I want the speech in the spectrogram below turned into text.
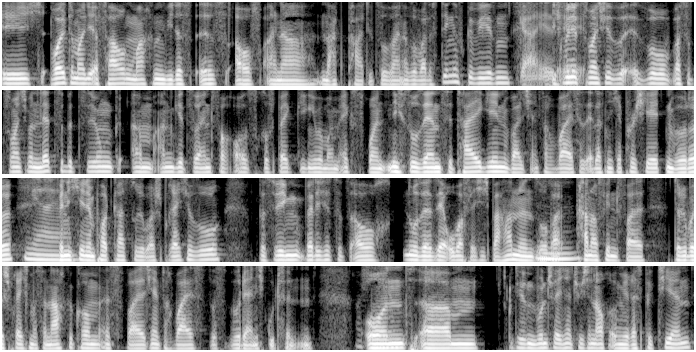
ich wollte mal die Erfahrung machen, wie das ist, auf einer Nacktparty zu sein. Also, weil das Ding ist gewesen, Geil, ich will jetzt zum Beispiel so, so was jetzt zum Beispiel meine letzte Beziehung ähm, angeht, so einfach aus Respekt gegenüber meinem Ex-Freund nicht so sehr ins Detail gehen, weil ich einfach weiß, dass er das nicht appreciaten würde, Ja, ja. wenn ich hier in dem Podcast darüber spreche, so. Deswegen werde ich das jetzt auch nur sehr, sehr oberflächlich behandeln, so, Mhm. aber kann auf jeden Fall darüber sprechen, was danach gekommen ist, weil ich einfach weiß, das würde er nicht gut finden. Und ähm, diesen Wunsch werde ich natürlich dann auch irgendwie respektieren.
